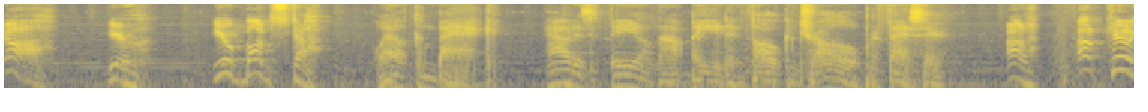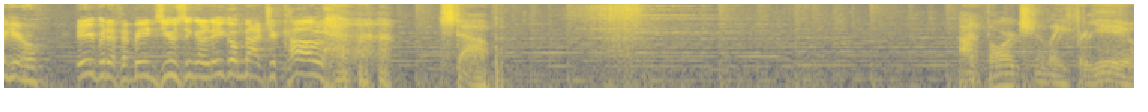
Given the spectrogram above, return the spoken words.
Ah! You. You monster! Welcome back. How does it feel not being in full control, Professor? I'll. I'll kill you! Even if it means using illegal magical! Stop. Unfortunately for you,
